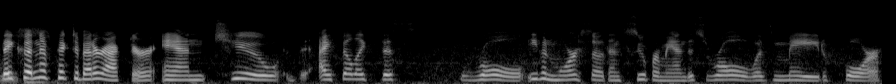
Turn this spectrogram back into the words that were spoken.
They couldn't have picked a better actor, and two, I feel like this role, even more so than Superman, this role was made for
